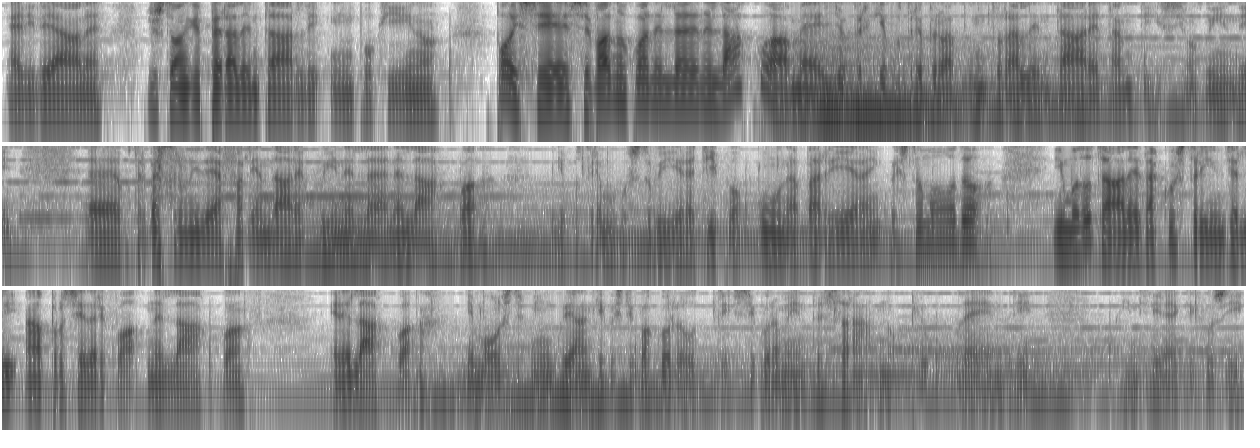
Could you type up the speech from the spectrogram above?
è l'ideale, giusto anche per rallentarli un pochino. Poi se, se vanno qua nel, nell'acqua meglio perché potrebbero appunto rallentare tantissimo, quindi eh, potrebbe essere un'idea farli andare qui nel, nell'acqua quindi potremo costruire tipo una barriera in questo modo in modo tale da costringerli a procedere qua nell'acqua. E nell'acqua i mostri comunque anche questi qua corrotti sicuramente saranno più lenti. Quindi direi che così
